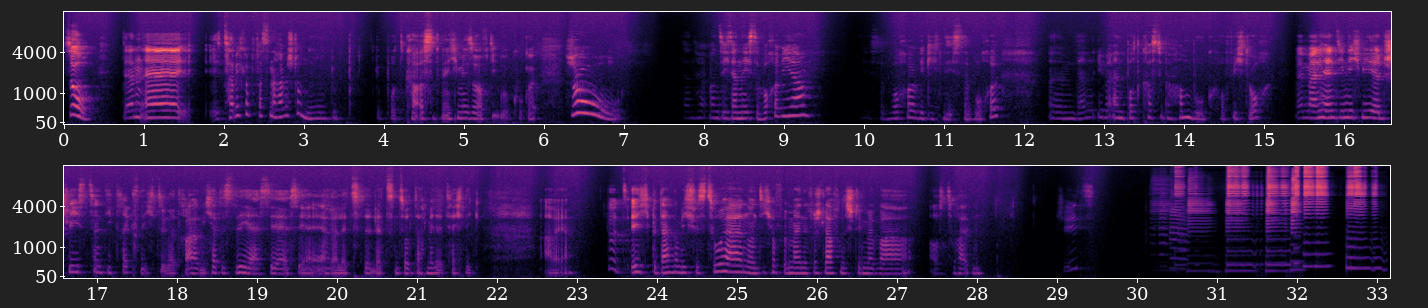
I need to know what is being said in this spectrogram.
So, dann, äh, jetzt habe ich glaube fast eine halbe Stunde gepodcastet, wenn ich mir so auf die Uhr gucke. So, dann hört man sich dann nächste Woche wieder. Nächste Woche, wirklich nächste Woche. Ähm, dann über einen Podcast über Hamburg, hoffe ich doch. Wenn mein Handy nicht wieder entschließt, sind die Tracks nicht zu übertragen. Ich hatte sehr, sehr, sehr Ärger letzte, letzten Sonntag mit der Technik. Aber ja. Gut, ich bedanke mich fürs Zuhören und ich hoffe, meine verschlafene Stimme war auszuhalten.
